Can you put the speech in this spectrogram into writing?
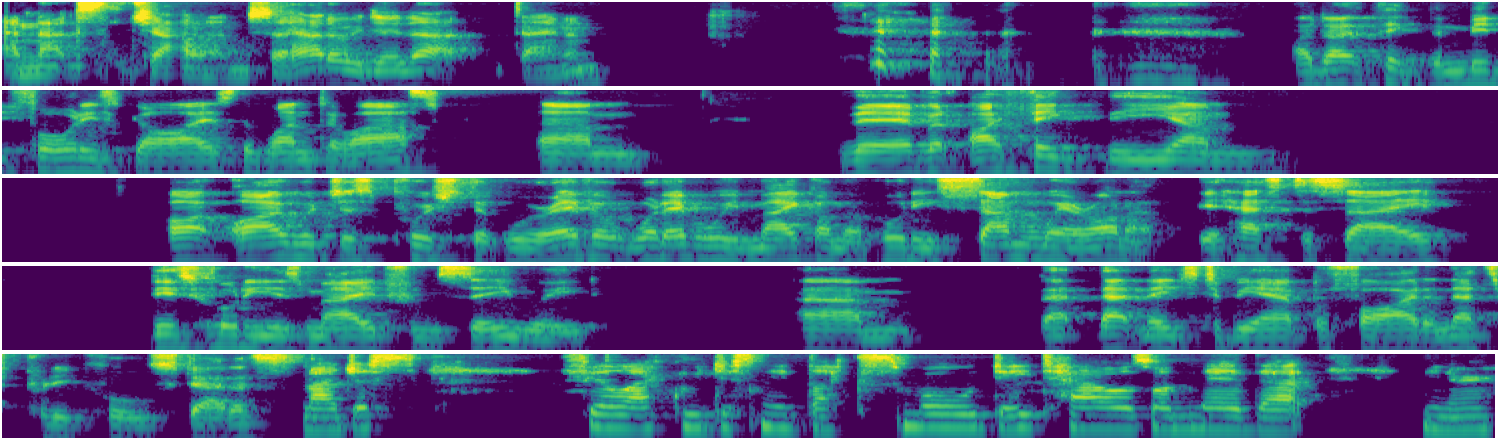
and that's the challenge. So, how do we do that, Damon? I don't think the mid 40s guy is the one to ask um, there, but I think the um, I, I, would just push that wherever whatever we make on the hoodie, somewhere on it, it has to say this hoodie is made from seaweed. Um, that that needs to be amplified, and that's pretty cool status. And I just feel like we just need like small details on there that you know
